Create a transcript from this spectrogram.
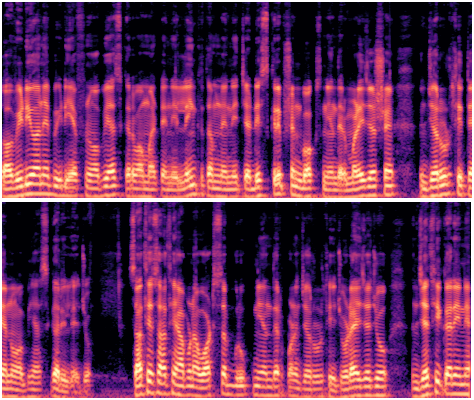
તો આ વીડિયો અને પીડીએફનો અભ્યાસ કરવા માટેની લિંક તમને નીચે ડિસ્ક્રિપ્શન બોક્સની અંદર મળી જશે. જરૂરથી તેનો અભ્યાસ કરી લેજો. સાથે સાથે આપણા વોટ્સઅપ ગ્રુપની અંદર પણ જરૂરથી જોડાઈ જજો, જેથી કરીને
